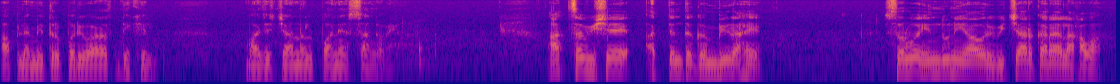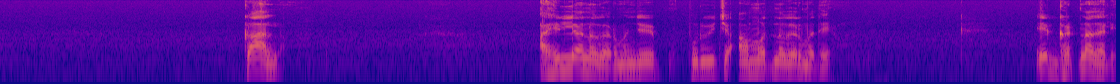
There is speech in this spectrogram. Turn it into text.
आपल्या मित्रपरिवारात देखील माझे चॅनल पाहण्यास सांगावे. आजचा विषय अत्यंत गंभीर आहे. सर्व हिंदूंनी यावर विचार करायला हवा. काल अहिल्यानगर म्हणजे पूर्वीच्या अहमदनगरमध्ये एक घटना झाली.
